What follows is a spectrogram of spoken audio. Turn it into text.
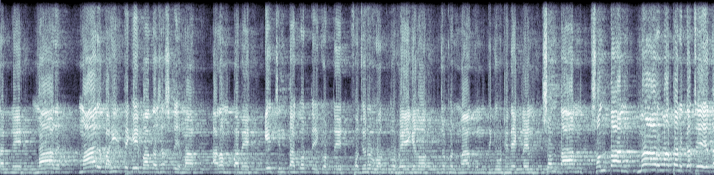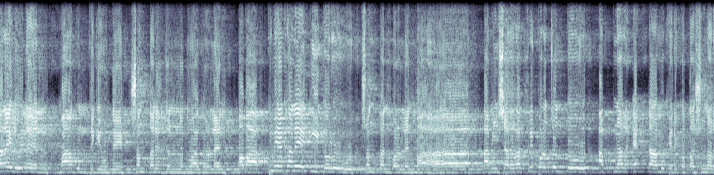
রাখলে মার মার বাহির থেকে বাতাস আসলে মা আরাম পাবে। এই চিন্তা করতে করতে ফজরের ওয়াক্ত হয়ে গেল। যখন মা ঘুম থেকে উঠে দেখলেন, সন্তান সন্তান, মার মাথার কাছে দাঁড়াই লইলেন মা ঘুম থেকে উঠে সন্তানের জন্য দোয়া করলেন, বাবা, তুমি এখানে কি করো? সন্তান বললেন, মা, আমি সারা রাত্রি পর্যন্ত আপনার একটা মুখের কথা শোনার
